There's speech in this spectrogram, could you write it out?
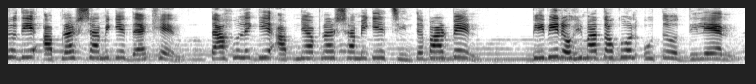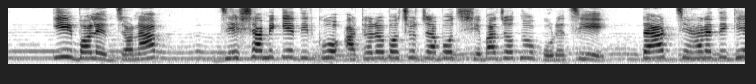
যদি আপনার স্বামীকে দেখেন, তাহলে কি আপনি আপনার স্বামীকে চিনতে পারবেন? বিবি রহিমা তখন উত্তর দিলেন কি বলেন, জনাব? যে স্বামীকে দীর্ঘ আঠারো বছর যাবৎ সেবা যত্ন করেছি, তার চেহারা দেখে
